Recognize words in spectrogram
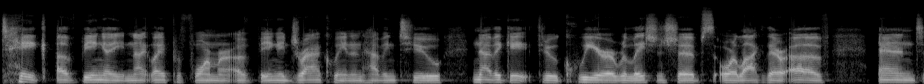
take of being a nightlife performer, of being a drag queen, and having to navigate through queer relationships or lack thereof. And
